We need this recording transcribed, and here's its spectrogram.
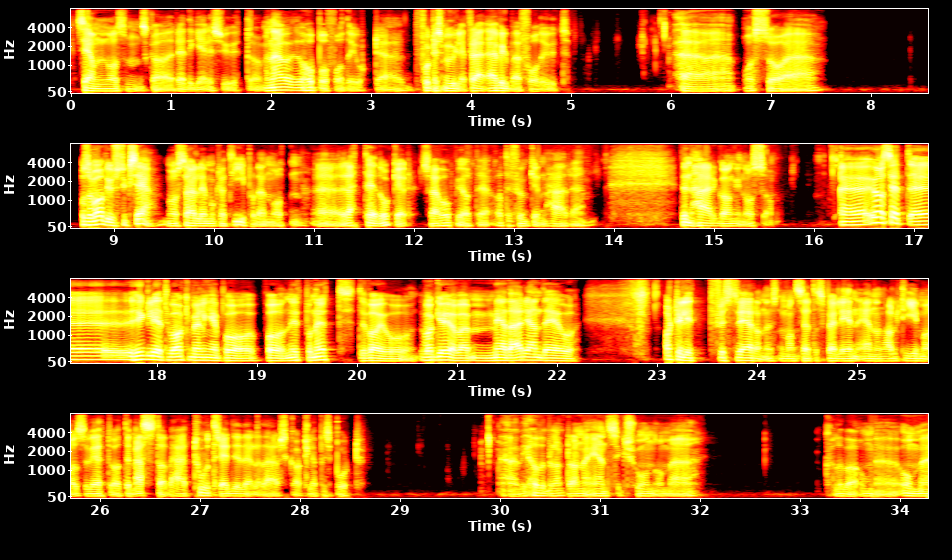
se om det er noe som skal redigeres ut. Men jeg håper å få det gjort fortest mulig, for jeg, jeg vil bare få det ut. Uh, og så uh, og så var det jo suksess med å selge demokrati på den måten, uh, rett til dere. Så jeg håper jo at det, at det funker denne, denne gangen også. Uansett, hyggelige tilbakemeldinger på, på, Nytt på nytt. Det var jo det var gøy å være med der igjen. Det er jo alltid litt frustrerende når man sitter og spiller inn en og en halv time, og så vet du at det meste av det her, to tredjedeler av det her skal klippes bort. vi hadde blant annet en seksjon om hva det var, om, om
